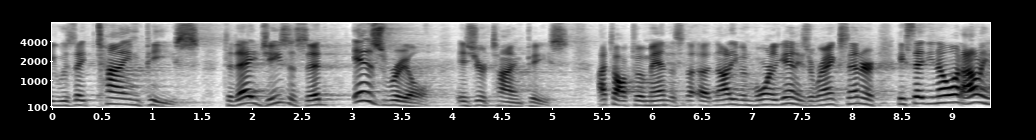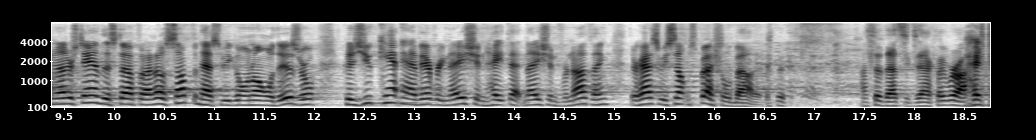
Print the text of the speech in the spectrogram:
he was a timepiece. Today, Jesus said, Israel is your timepiece. I talked to a man that's not, uh, even born again. He's a rank sinner. He said, You know what? I don't even understand this stuff, but I know something has to be going on with Israel because you can't have every nation hate that nation for nothing. There has to be something special about it. I said, That's exactly right.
